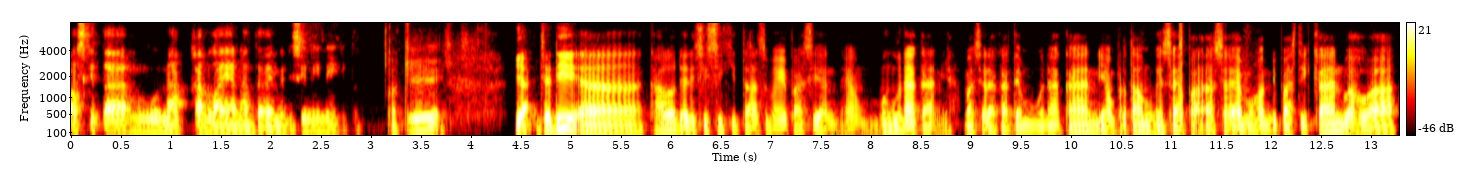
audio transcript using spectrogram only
pas kita menggunakan layanan telemedicine ini gitu. Oke. Ya, jadi uh, kalau dari sisi kita sebagai pasien yang menggunakan ya, masyarakat yang menggunakan, yang pertama mungkin saya saya mohon dipastikan bahwa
